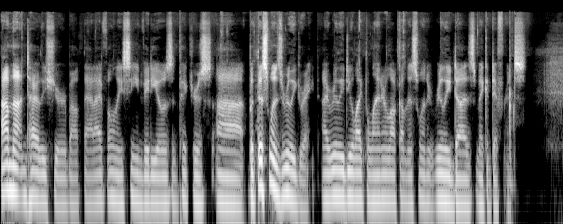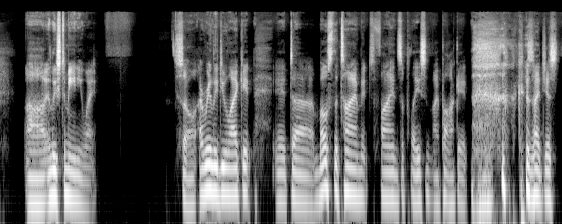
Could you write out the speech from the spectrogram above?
I'm not entirely sure about that. I've only seen videos and pictures, uh, but this one is really great. I really do like the liner lock on this one. It really does make a difference, uh, at least to me anyway. So I really do like it. It uh, most of the time it finds a place in my pocket because I just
